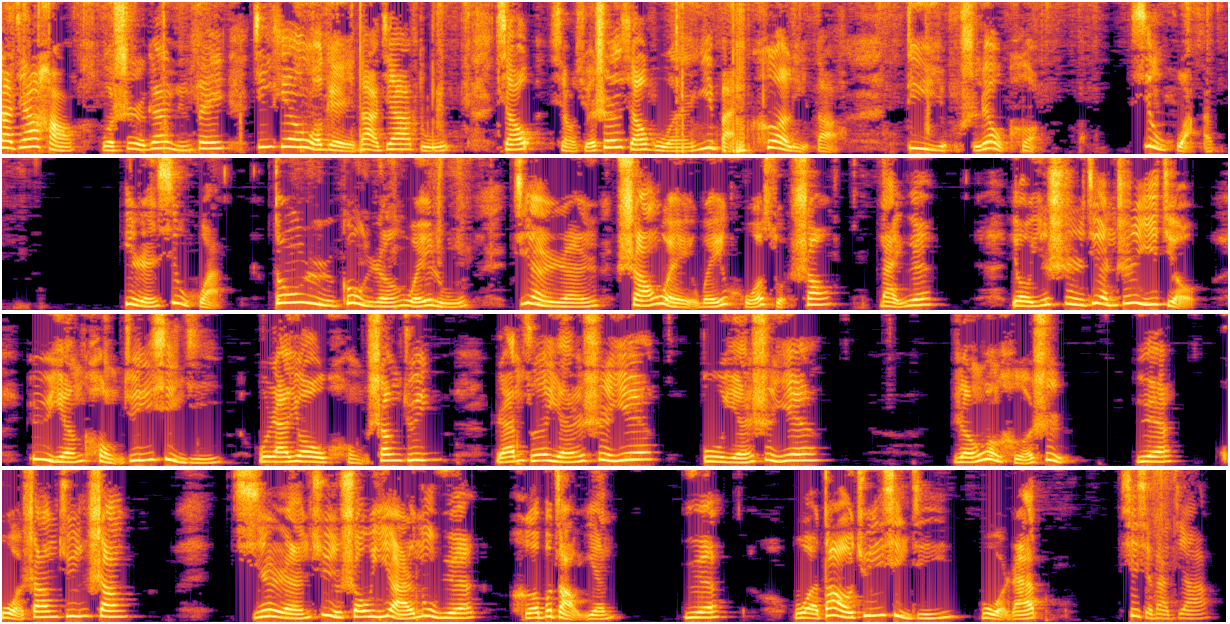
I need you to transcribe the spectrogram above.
大家好，我是甘云飞。今天我给大家读《小小学生小古文一百课》里的第五十六课《姓缓》。一人姓缓，冬日供人为炉，见人赏尾为火所烧。乃曰：“有一事见之已久，欲言恐君性急，不然又恐伤君。”然则言是耶？不言是耶？人问何事？曰：火伤君伤。其人拒收衣而怒曰：何不早言？曰：我道君性急。果然。谢谢大家。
